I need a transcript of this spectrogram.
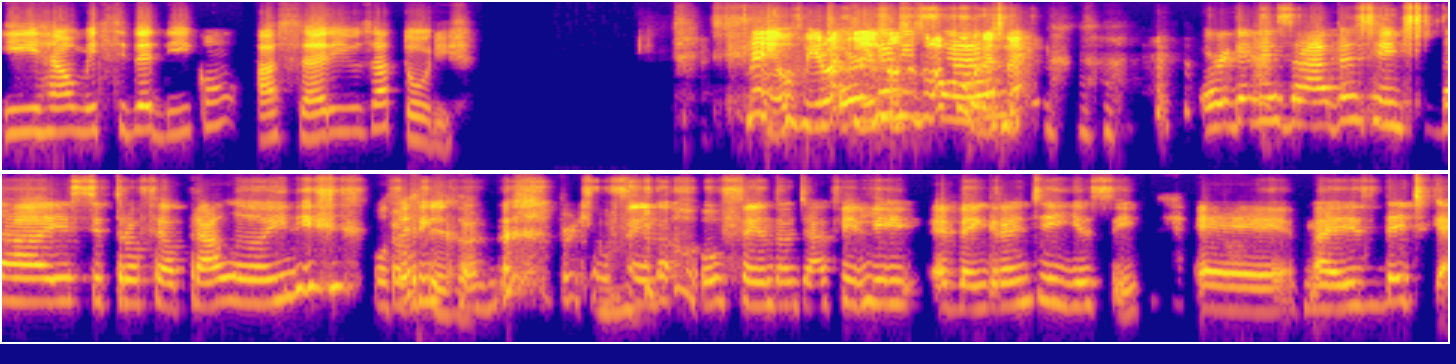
e realmente se dedicam à série e os atores. Bem, ouviram aqui as nossas loucuras, né? Organizada, a gente dá esse troféu para a Laine. Tô certeza. brincando. Porque o fandom, o fandom de Afili é bem grandinho, assim. É, mas dedica...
